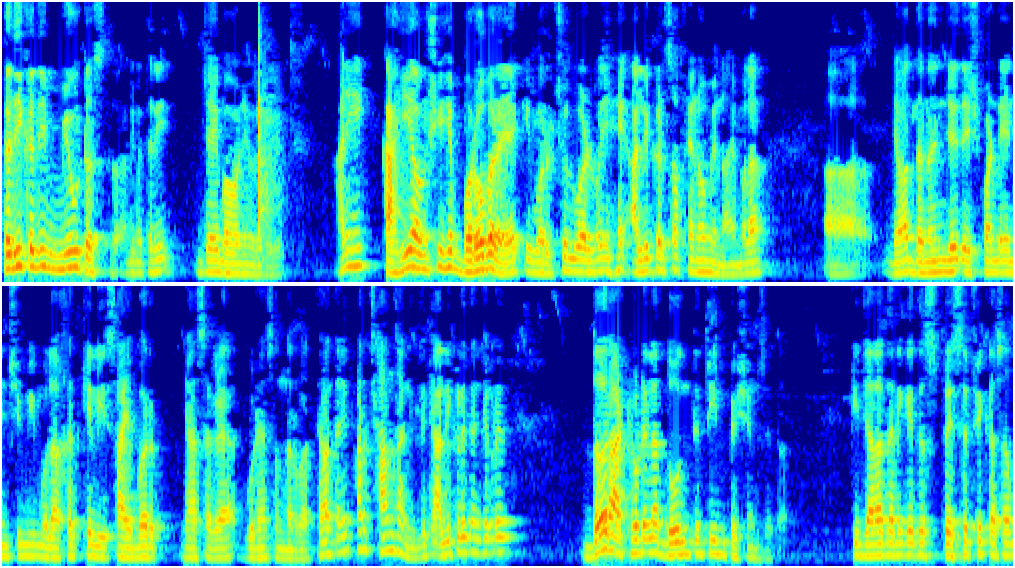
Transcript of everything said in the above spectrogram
कधी कधी म्यूट असतं. आणि मग तरी जय भावानी वगैरे. आणि काही अंशी हे बरोबर आहे की व्हर्च्युअल वर्ल्ड म्हणजे हे अलीकडचा फेनोमेना आहे. मला जेव्हा धनंजय देशपांडे यांची मी मुलाखत केली सायबर ह्या सगळ्या गुन्ह्यासंदर्भात तेव्हा त्यांनी फार छान सांगितलं की अलीकडे त्यांच्याकडे दर आठवड्याला दोन ते तीन पेशंट्स येतात. की ज्याला त्यांनी काही स्पेसिफिक असं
